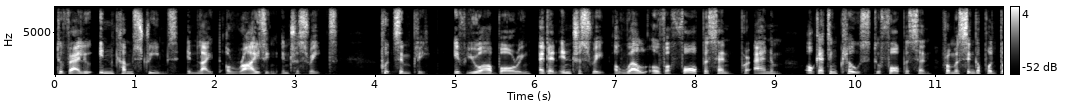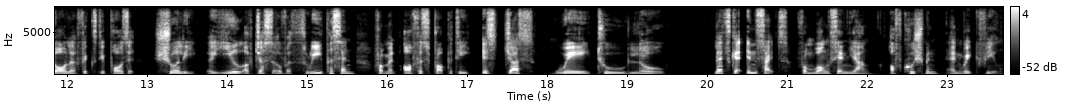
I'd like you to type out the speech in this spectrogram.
to value income streams in light of rising interest rates. Put simply, if you are borrowing at an interest rate of well over 4% per annum or getting close to 4% from a Singapore dollar fixed deposit, surely a yield of just over 3% from an office property is just way too low. Let's get insights from Wong Xian Yang of Cushman and Wakefield.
